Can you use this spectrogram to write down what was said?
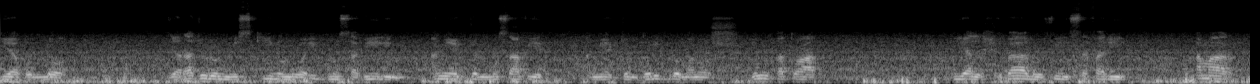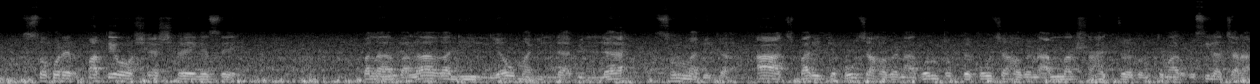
গিয়া বলল যে রাজুলুন মিসকিনুন ও ইবনু সাবিলিন আমি একজন মুসাফির আমি একজন দরিদ্র মানুষ ইন কাতোয়াত ইয়াল হেবাল ফি সাফারি আমার সফরের পাতেও শেষ হয়ে গেছে। বালা গালি ইয়ৌমা ইল্লা বিল্লাহ, সুম্মা আজ বাড়িতে পৌঁছা হবে না, গন্তব্যে পৌঁছা হবে না, আল্লাহর সাহায্য এবং তোমার উসিলা ছাড়া।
